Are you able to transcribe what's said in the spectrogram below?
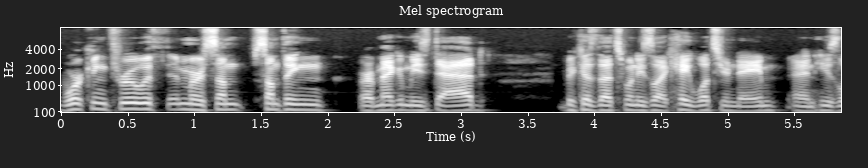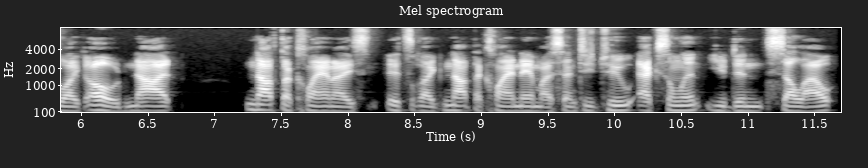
working through with him or some something or Megumi's dad because that's when he's like hey what's your name and he's like oh not not the clan I it's like not the clan name I sent you to excellent you didn't sell out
